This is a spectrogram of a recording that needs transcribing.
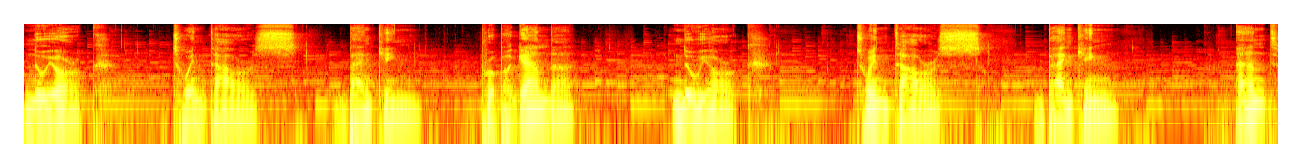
New York, Twin Towers, banking, propaganda, New York, Twin Towers, banking, and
